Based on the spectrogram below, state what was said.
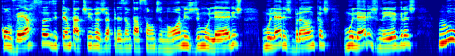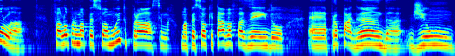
conversas e tentativas de apresentação de nomes de mulheres, mulheres brancas, mulheres negras. Lula falou para uma pessoa muito próxima, uma pessoa que estava fazendo é, propaganda de um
